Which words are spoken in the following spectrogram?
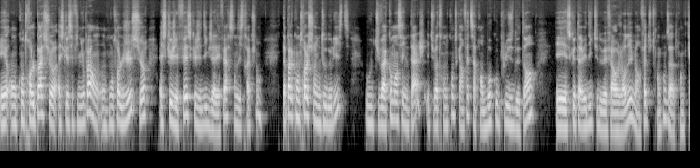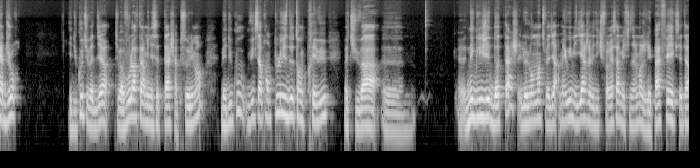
Et on contrôle pas sur est-ce que c'est fini ou pas, on, contrôle juste sur est-ce que j'ai fait ce que j'ai dit que j'allais faire sans distraction. Tu n'as pas le contrôle sur une to-do list où tu vas commencer une tâche et tu vas te rendre compte qu'en fait ça prend beaucoup plus de temps. Et ce que tu avais dit que tu devais faire aujourd'hui, ben en fait tu te rends compte que ça va te prendre 4 jours. Et du coup, tu vas te dire, tu vas vouloir terminer cette tâche absolument, mais du coup, vu que ça prend plus de temps que prévu, bah, tu vas euh, euh, négliger d'autres tâches. Et le lendemain, tu vas dire, mais oui, mais hier, j'avais dit que je ferais ça, mais finalement, je ne l'ai pas fait, etc.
